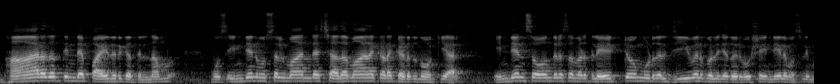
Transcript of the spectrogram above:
ഭാരതത്തിന്റെ പൈതൃകത്തിൽ നമ്മൾ ഇന്ത്യൻ മുസൽമാന്റെ ശതമാനക്കണക്ക് എടുത്തു നോക്കിയാൽ ഇന്ത്യൻ സ്വാതന്ത്ര്യ സമരത്തിൽ ഏറ്റവും കൂടുതൽ ജീവൻ പൊലിഞ്ഞത് ഒരുപക്ഷെ ഇന്ത്യയിലെ മുസ്ലിം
